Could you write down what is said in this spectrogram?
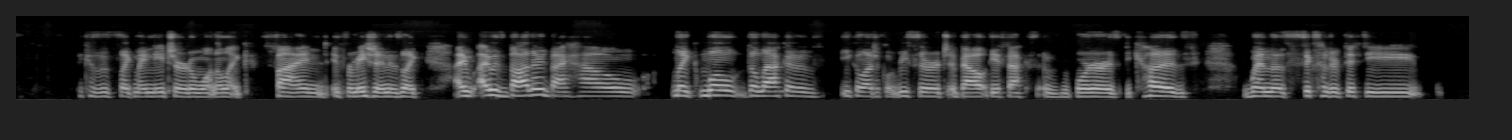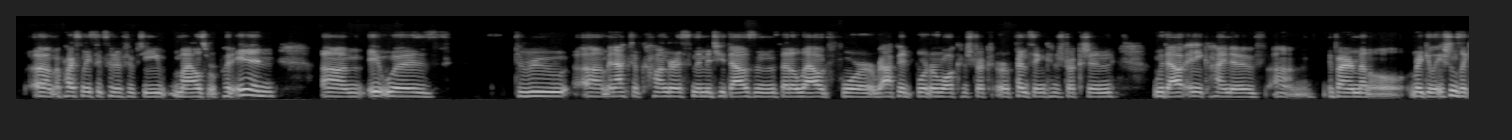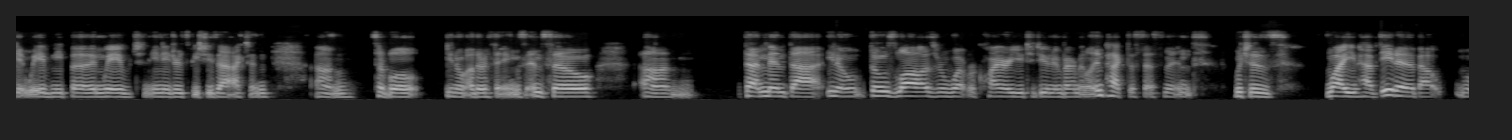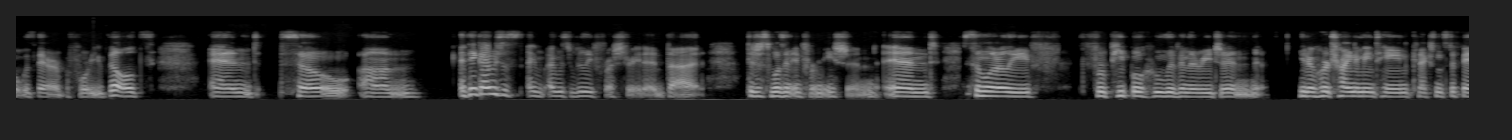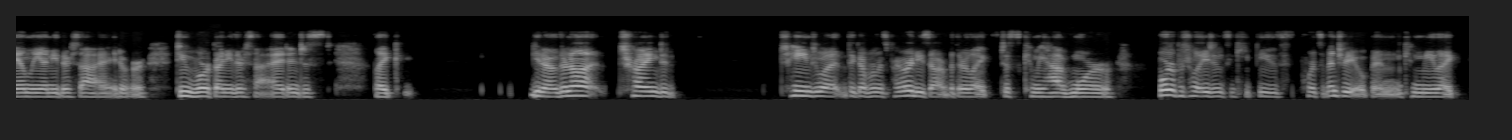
because it's like my nature to want to like find information is like I, I was bothered by how like well the lack of ecological research about the effects of the because when the 650 um, approximately 650 miles were put in, um, it was through um, an act of Congress in the mid 2000s that allowed for rapid border wall construction or fencing construction without any kind of um, environmental regulations. Like it waived NEPA and waived the Endangered Species Act and um, several you know other things. And so um, that meant that you know those laws are what require you to do an environmental impact assessment, which is why you have data about what was there before you built. And so um, I think I was just I, I, was really frustrated that there just wasn't information. And similarly, f- for people who live in the region, you know, who are trying to maintain connections to family on either side or do work on either side, and just like, you know, they're not trying to change what the government's priorities are, but they're like, just can we have more border patrol agents and keep these ports of entry open? Can we like,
